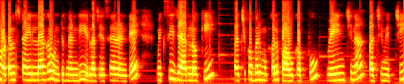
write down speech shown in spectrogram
హోటల్ స్టైల్ లాగా ఉంటుందండి ఇలా చేశారంటే. మిక్సీ జార్లోకి పచ్చి కొబ్బరి ముక్కలు పావు కప్పు వేయించిన పచ్చిమిర్చి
